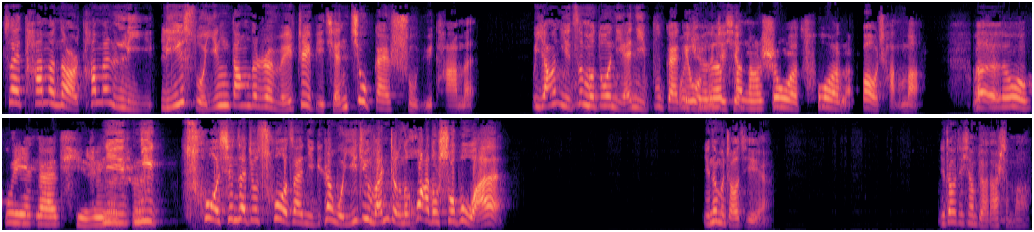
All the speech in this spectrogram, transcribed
在他们那儿，他们理理所应当的认为这笔钱就该属于他们。我养你这么多年，你不该给我们这些可能是我错了，报偿吗？我觉得我不应该提这个你你错，现在就错在你让我一句完整的话都说不完。你那么着急，你到底想表达什么？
